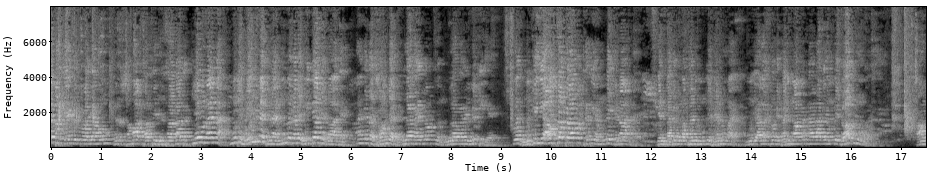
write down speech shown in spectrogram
પણ જે મિત્રો આજે હું એનો સમાજ સાથે જે સાકાર કેવું લાય ને હું તો હોઈ ને જણાય હું કરે વિચાર છે મારે આ કે સોંડે એટલા કાય તો મુલા કરે મીટી હે તો મીટી ની આવતા પર પર હું કઈ જણા ને જેમ તાકે માથા હું કે હેનું માં હું જે આલસ કે ધણી માખણ દાદાએ હું કે જવાબનું હોય આમ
